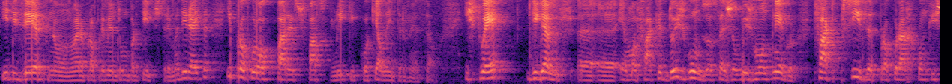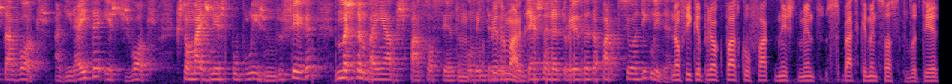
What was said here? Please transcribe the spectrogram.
e dizer que não, não era propriamente um partido de extrema-direita e procurou ocupar esse espaço político com aquela intervenção. Isto é, digamos, uh, uh, é uma faca de dois gumes, ou seja, Luís Montenegro de facto precisa de procurar reconquistar votos à direita, estes votos que estão mais neste populismo do Chega, mas também abre espaço ao centro hum, com uma intervenção Marques, desta natureza da parte do seu antigo líder. Não fica preocupado com o facto de, neste momento, se praticamente só se debater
